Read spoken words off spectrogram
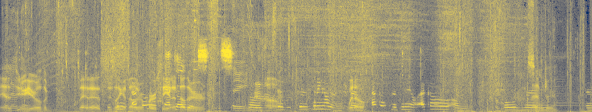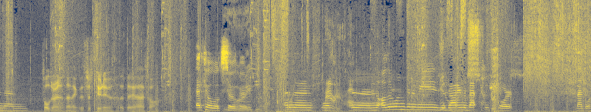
Yeah, the two new heroes look badass. There's like another Echo- Mercy and Echo another. looks insane. No, they're, Oh. they're, they're putting out a Widow. Echo. They're putting out Echo, um, Goldman, Soldier. and then Soldier and I think it's just two new that they I saw. Echo looks so good. and then what? And then the other one's gonna be the guy in the back too short. Magua.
